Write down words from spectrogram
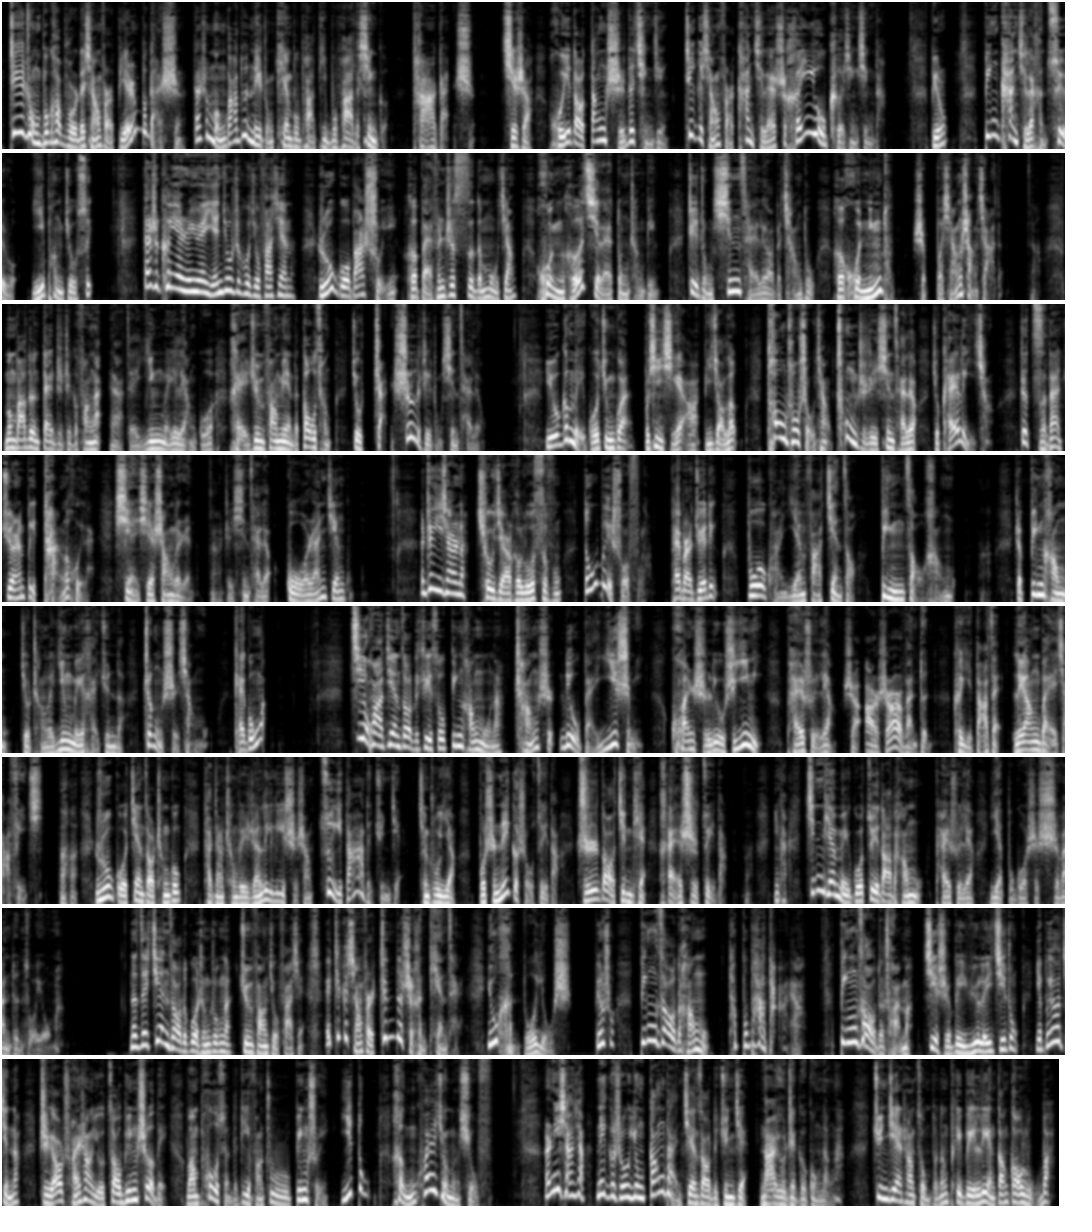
这种不靠谱的想法，别人不敢试，但是蒙巴顿那种天不怕地不怕的性格，他敢试。其实啊，回到当时的情境，这个想法看起来是很有可行性的。比如，冰看起来很脆弱，一碰就碎。但是科研人员研究之后就发现呢，如果把水和百分之四的木浆混合起来冻成冰，这种新材料的强度和混凝土是不相上下的。啊蒙巴顿带着这个方案，哎，在英美两国海军方面的高层就展示了这种新材料。有个美国军官不信邪啊，比较愣，掏出手枪冲着这新材料就开了一枪，这子弹居然被弹了回来，险些伤了人啊！这新材料果然坚固。那这一下呢，丘吉尔和罗斯福都被说服了，拍板决定拨款研发建造冰造航母啊。这冰航母就成了英美海军的正式项目，开工了。计划建造的这艘冰航母呢，长是六百一十米，宽是六十一米，排水量是二十二万吨，可以搭载两百架飞机啊！如果建造成功，它将成为人类历史上最大的军舰。请注意啊，不是那个时候最大，直到今天还是最大啊！你看，今天美国最大的航母排水量也不过是十万吨左右嘛。那在建造的过程中呢，军方就发现，哎，这个想法真的是很天才，有很多优势。比如说，冰造的航母他不怕打呀，冰造的船嘛，即使被鱼雷击中也不要紧呢，只要船上有造冰设备，往破损的地方注入冰水，一冻很快就能修复。而你想想，那个时候用钢板建造的军舰哪有这个功能啊？军舰上总不能配备炼钢高炉吧？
